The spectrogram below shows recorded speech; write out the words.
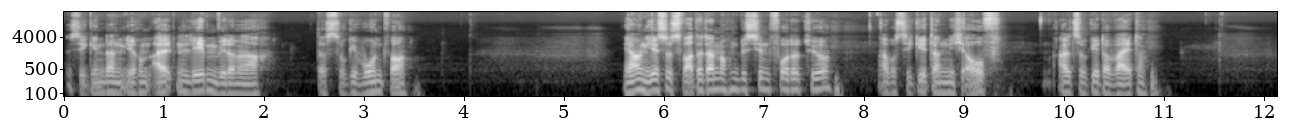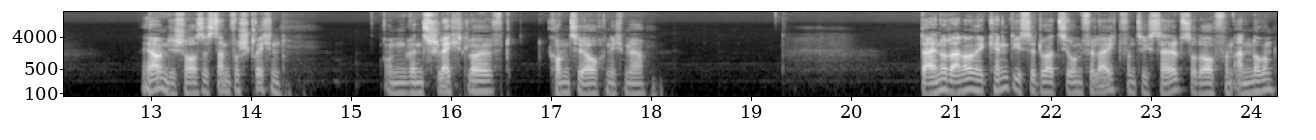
Sie gehen dann ihrem alten Leben wieder nach, das so gewohnt war. Ja, und Jesus wartet dann noch ein bisschen vor der Tür, aber sie geht dann nicht auf, also geht er weiter. Ja, und die Chance ist dann verstrichen. Und wenn es schlecht läuft, kommt sie auch nicht mehr. Der ein oder andere kennt die Situation vielleicht von sich selbst oder auch von anderen.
